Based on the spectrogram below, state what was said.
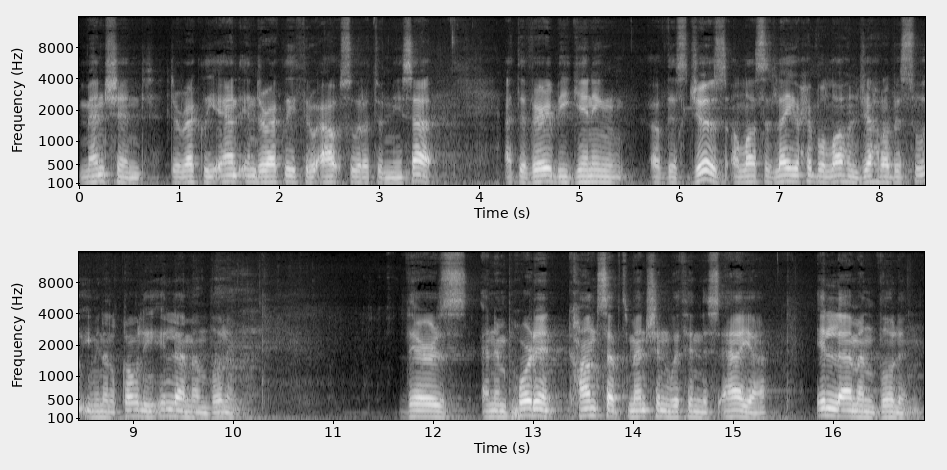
mentioned directly and indirectly throughout Surah An-Nisa At the very beginning of this juz, Allah says, لا يحب الله الجهر بالسوء من القول إلا من ظلم. There's an important concept mentioned within this ayah, إلا من ظلم,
